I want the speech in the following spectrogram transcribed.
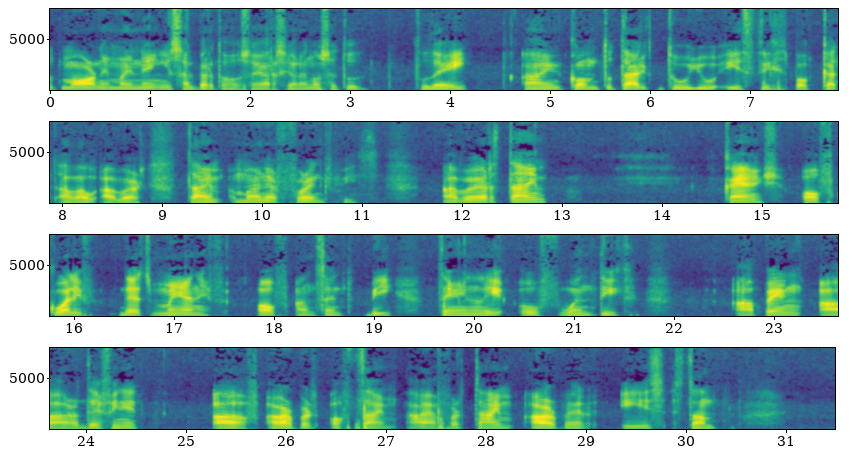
Good morning, my name is Alberto Jose Garcia Lanosa. Today I come to talk to you is this podcast about our time manner friendships. Our time change of quality that many of ancient be tenly of when the happen are definite of arbor of time. After time arbor is stamped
